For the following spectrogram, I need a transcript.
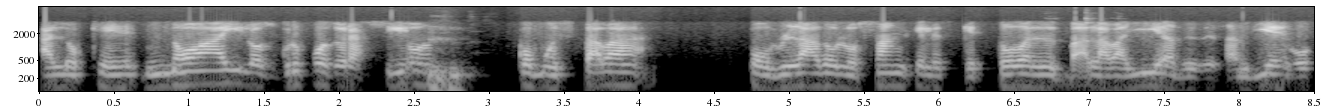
a lo que no hay los grupos de oración como estaba poblado Los Ángeles, que toda la bahía desde San Diego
